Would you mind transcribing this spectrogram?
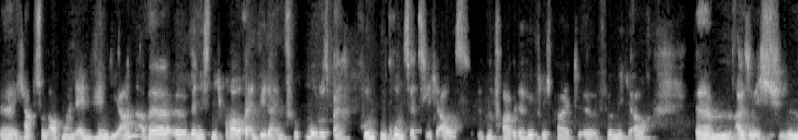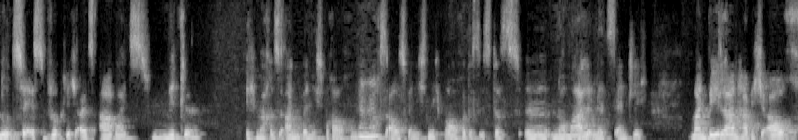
Äh, ich habe schon auch mein Handy an, aber äh, wenn ich es nicht brauche, entweder im Flugmodus, bei Kunden grundsätzlich aus, ist eine Frage der Höflichkeit äh, für mich auch. Ähm, also ich nutze es wirklich als Arbeitsmittel. Ich mache es an, wenn ich es brauche, und ich mhm. mache es aus, wenn ich es nicht brauche. Das ist das Normale letztendlich. Mein WLAN habe ich auch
